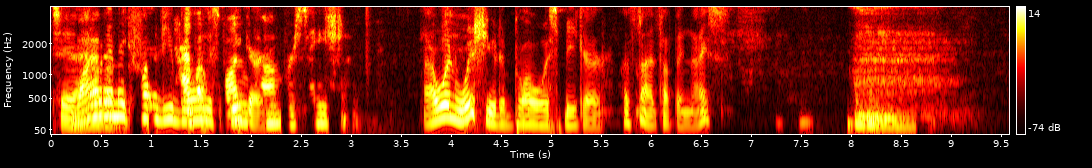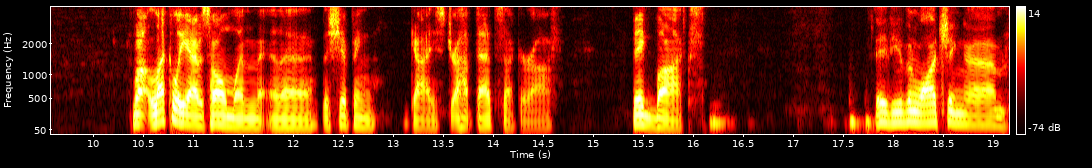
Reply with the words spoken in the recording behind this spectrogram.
To Why would I a- make fun of you blowing a a speaker? conversation? I wouldn't wish you to blow a speaker. That's not something nice. Well, luckily I was home when uh, the shipping guys dropped that sucker off. Big box. Have you been watching? Um,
